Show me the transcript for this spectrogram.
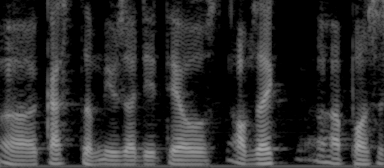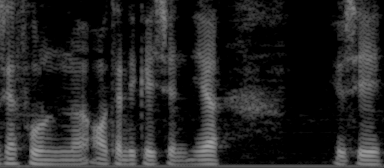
uh, custom user details object upon successful authentication here. You see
